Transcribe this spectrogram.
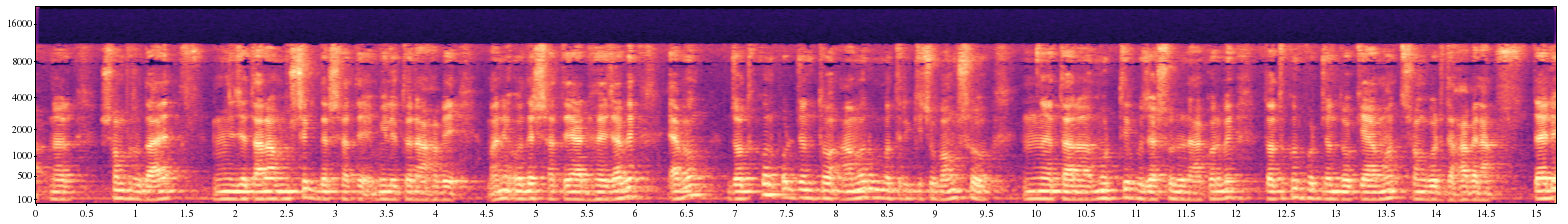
আপনার সম্প্রদায় যে তারা মুশ্রিকদের সাথে মিলিত না হবে মানে ওদের সাথে অ্যাড হয়ে যাবে এবং যতক্ষণ পর্যন্ত আমার উন্মতের কিছু বংশ তারা মূর্তি পূজা শুরু না করবে, ততক্ষণ পর্যন্ত কেয়ামত সংগঠিত হবে না। তাইলে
